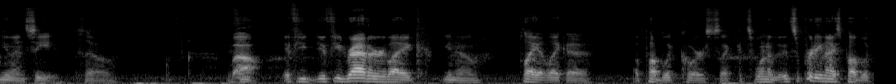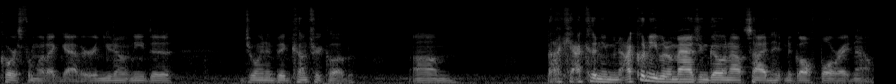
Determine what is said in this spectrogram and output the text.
UNC. So if Wow. you, if you if you'd rather like you know play at like a a public course. Like it's one of the, it's a pretty nice public course from what I gather, and you don't need to join a big country club. Um, but I, I couldn't even I couldn't even imagine going outside and hitting a golf ball right now.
